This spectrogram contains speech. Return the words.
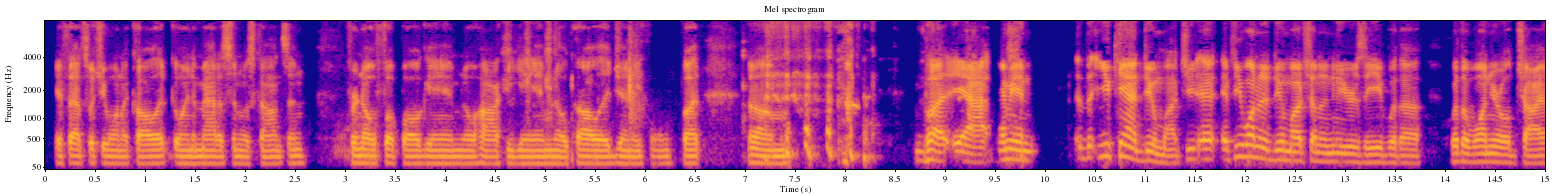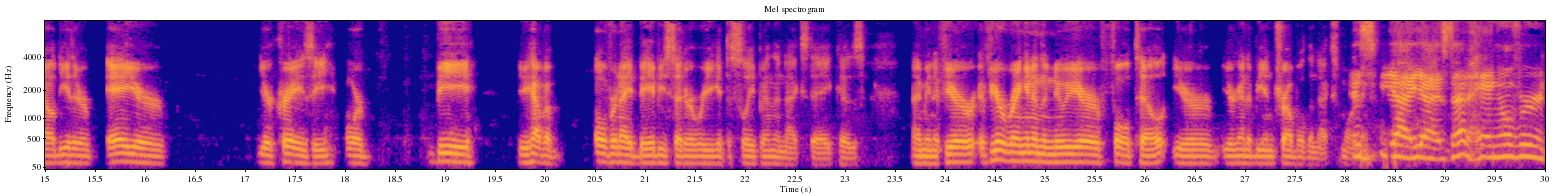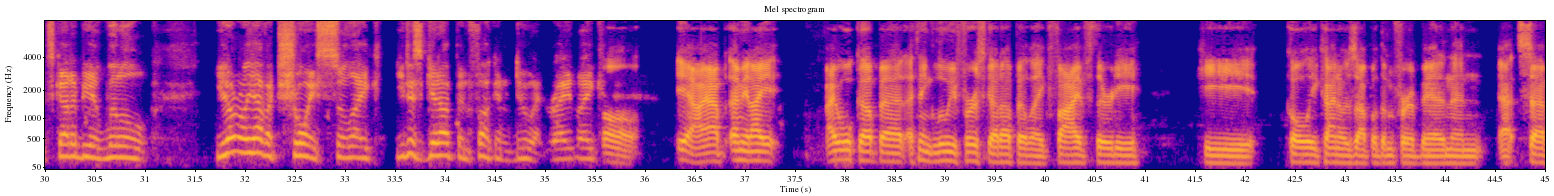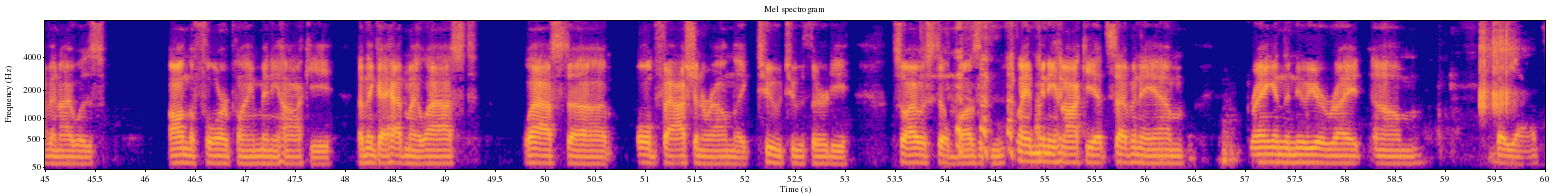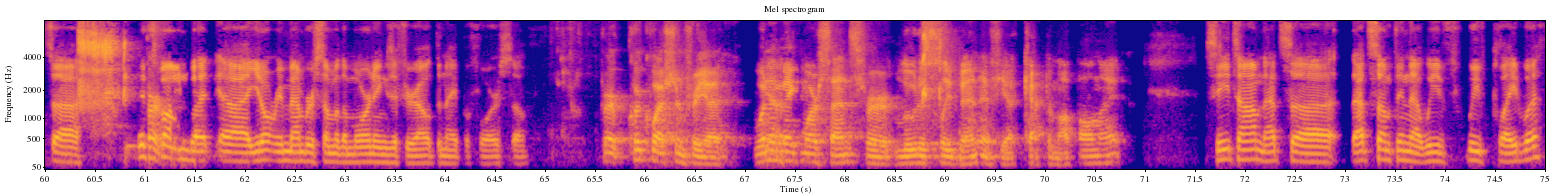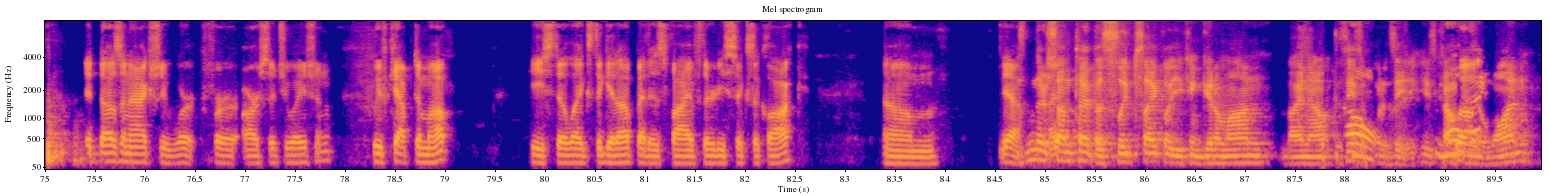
if that's what you want to call it, going to Madison, Wisconsin for no football game, no hockey game, no college, anything. But um but yeah, I mean, you can't do much. You, if you wanted to do much on a New Year's Eve with a with a one year old child, either a you're you're crazy, or b you have a overnight babysitter where you get to sleep in the next day. Because I mean, if you're if you're ringing in the New Year full tilt, you're you're going to be in trouble the next morning. Is yeah, yeah. Is that hangover? It's got to be a little. You don't really have a choice, so like you just get up and fucking do it, right? Like, oh yeah, I, I mean, I I woke up at I think Louis first got up at like five thirty. He Coley kind of was up with him for a bit, and then at seven I was on the floor playing mini hockey. I think I had my last last uh, old fashioned around like two two thirty, so I was still buzzing playing mini hockey at seven a.m. Rang in the new year right. Um, but yeah, it's uh, it's fun, but uh, you don't remember some of the mornings if you're out the night before. So, for quick question for you, wouldn't yeah. it make more sense for Lou to sleep in if you kept him up all night? See, Tom, that's uh that's something that we've we've played with. It doesn't actually work for our situation. We've kept him up. He still likes to get up at his 5 36 o'clock. Um yeah. Isn't there some type of sleep cycle you can get him on by now? Because he's no, what is he? He's coming no, to one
